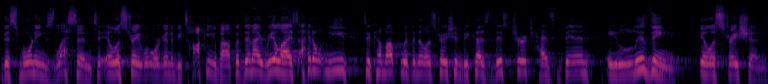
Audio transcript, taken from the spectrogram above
this morning's lesson to illustrate what we're going to be talking about. But then I realized I don't need to come up with an illustration because this church has been a living illustration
